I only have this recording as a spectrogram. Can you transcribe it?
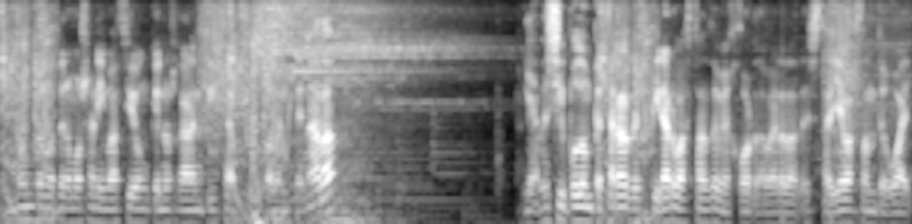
De momento no tenemos animación que nos garantice absolutamente nada. Y a ver si puedo empezar a respirar bastante mejor, la verdad. Estaría bastante guay.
